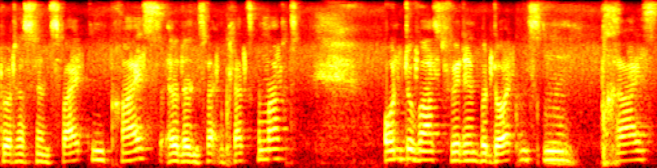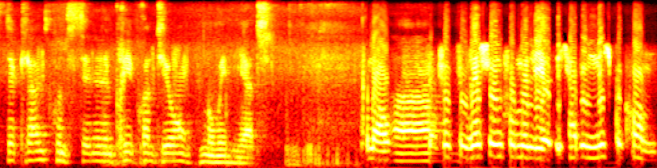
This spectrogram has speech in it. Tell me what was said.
Dort hast du den zweiten Preis, äh, den zweiten Platz gemacht. Und du warst für den bedeutendsten Preis der Kleinkunstszene, den Prix Prantillon, nominiert. Genau, äh, das hast du sehr schön formuliert. Ich habe ihn nicht bekommen.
